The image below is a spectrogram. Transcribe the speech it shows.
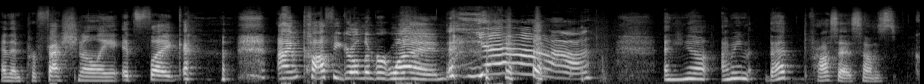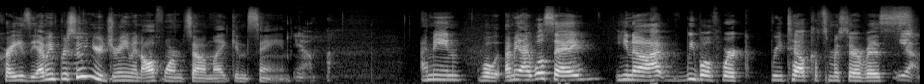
and then professionally, it's like. I'm coffee girl number one. Yeah. And you know, I mean, that process sounds crazy. I mean, pursuing your dream in all forms sound like insane. yeah. I mean, well, I mean, I will say, you know, I, we both work retail customer service Yeah.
